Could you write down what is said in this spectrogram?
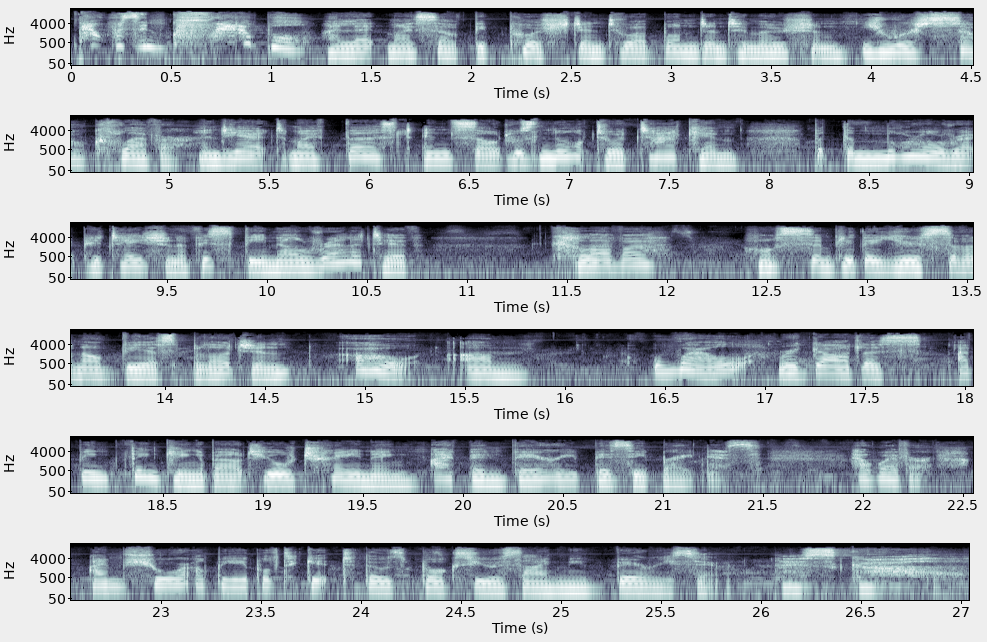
that was incredible! I let myself be pushed into abundant emotion. You were so clever. And yet, my first insult was not to attack him, but the moral reputation of his female relative. Clever, or simply the use of an obvious bludgeon. Oh, um, well. Regardless, I've been thinking about your training. I've been very busy, Brightness. However, I'm sure I'll be able to get to those books you assigned me very soon. This girl.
